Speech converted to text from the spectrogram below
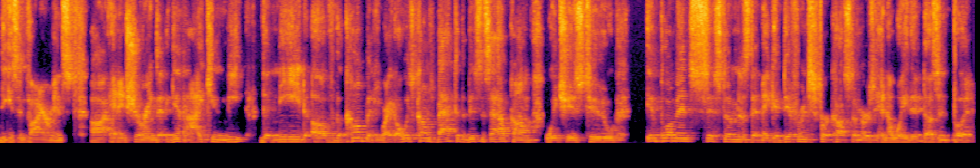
these environments uh, and ensuring that again I can meet the need of the company, right? Always comes back to the business business outcome, which is to implement systems that make a difference for customers in a way that doesn't put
